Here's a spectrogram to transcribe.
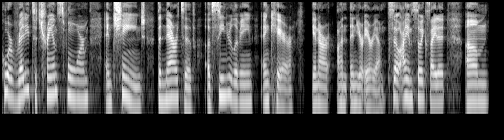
who are ready to transform and change the narrative of senior living and care in our on, in your area. So I am so excited. Um,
